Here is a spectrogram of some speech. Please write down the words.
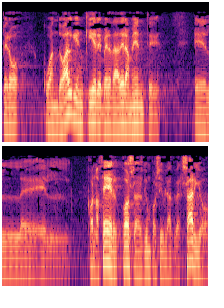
pero cuando alguien quiere verdaderamente el, el conocer cosas de un posible adversario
